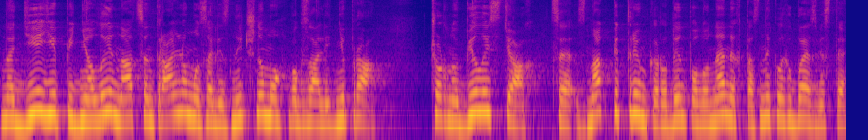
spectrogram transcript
надії підняли на центральному залізничному вокзалі Дніпра. Чорно-білий стяг це знак підтримки родин полонених та зниклих безвісти,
